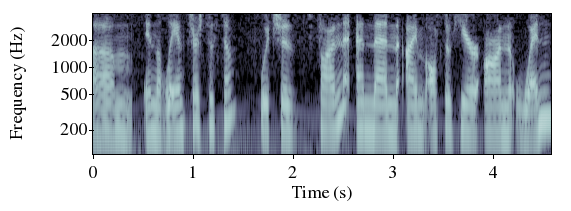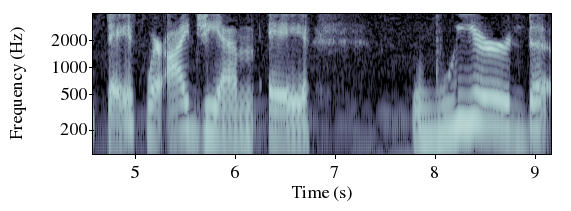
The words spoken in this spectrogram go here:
um, in the Lancer system, which is fun. And then I'm also here on Wednesdays, where I GM a weird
